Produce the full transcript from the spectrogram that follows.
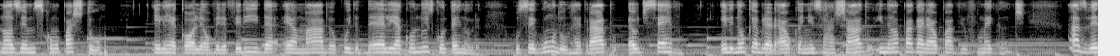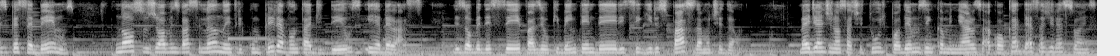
nós vemos como pastor. Ele recolhe a ovelha ferida, é amável, cuida dela e a conduz com ternura. O segundo retrato é o de servo. Ele não quebrará o caniço rachado e não apagará o pavio fumegante. Às vezes percebemos nossos jovens vacilando entre cumprir a vontade de Deus e rebelar-se, desobedecer, fazer o que bem entender e seguir os passos da multidão. Mediante nossa atitude, podemos encaminhá-los a qualquer dessas direções.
